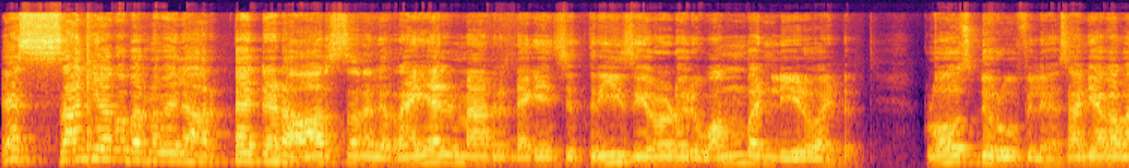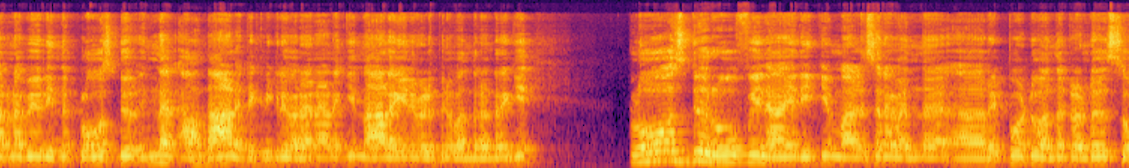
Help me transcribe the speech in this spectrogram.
സാന്റിയാഗോ ബെർണവേൽ അർട്ടേറ്റയുടെ Arsenal Real Madrid against three സീറോയുടെ ഒരു വമ്പൻ ലീഡുമായിട്ട് ക്ലോസ്ഡ് റൂഫിൽ സാന്റിയാഗോ ബെർണബേൽ ഇന്ന് ക്ലോസ്ഡ് ഇന്ന് ആ നാളെ ടെക്നിക്കലി പറയാനാണെങ്കിൽ നാളെ കഴിഞ്ഞ് വെളുപ്പിന് പന്ത്രണ്ടരയ്ക്ക് ക്ലോസ്ഡ് റൂഫിലായിരിക്കും മത്സരം എന്ന് റിപ്പോർട്ട് വന്നിട്ടുണ്ട്. സോ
